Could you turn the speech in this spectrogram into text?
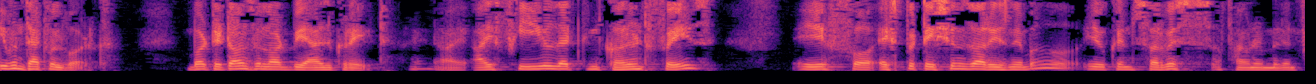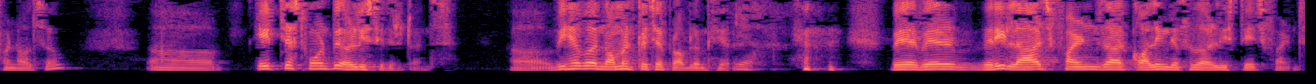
even that will work. But returns will not be as great. I, I feel that in current phase, if uh, expectations are reasonable, you can service a 500 million fund also. Uh, it just won't be early stage returns. Uh, we have a nomenclature problem here. Yeah. where where very large funds are calling themselves early stage funds.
